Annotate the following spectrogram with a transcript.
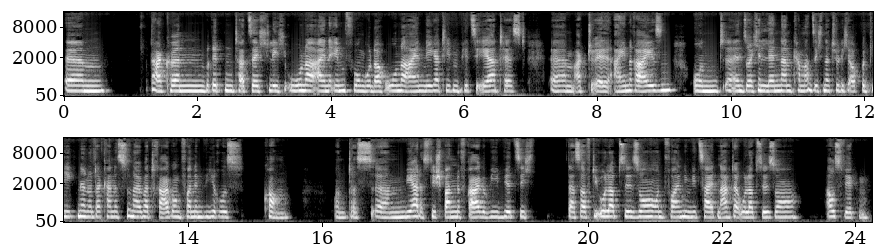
ähm, da können Briten tatsächlich ohne eine Impfung und auch ohne einen negativen PCR-Test ähm, aktuell einreisen. Und äh, in solchen Ländern kann man sich natürlich auch begegnen und da kann es zu einer Übertragung von dem Virus kommen. Und das, ähm, ja, das ist die spannende Frage, wie wird sich das auf die Urlaubssaison und vor allen Dingen die Zeit nach der Urlaubssaison auswirken?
